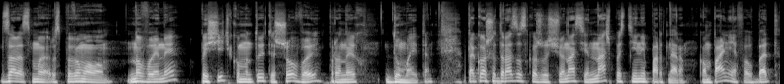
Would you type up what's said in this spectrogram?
зараз ми розповімо вам новини. Пишіть, коментуйте, що ви про них думаєте. Також одразу скажу, що у нас є наш постійний партнер компанія FFBet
